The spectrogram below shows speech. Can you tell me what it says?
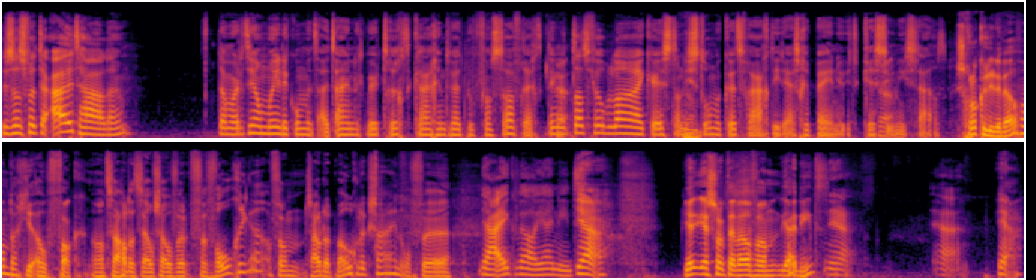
Dus als we het eruit halen, dan wordt het heel moeilijk om het uiteindelijk weer terug te krijgen in het wetboek van strafrecht. Ik denk Ja. dat dat veel belangrijker is dan die stomme kutvraag die de SGP nu de ChristenUnie stelt. Schrokken jullie er wel van? Dacht je, oh fuck. Want ze hadden het zelfs over vervolgingen. Of van, zou dat mogelijk zijn? Of, eh, Ja, ik wel, jij niet. Ja, jij, jij schrok daar wel van, jij niet? Ja. ja. ja.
